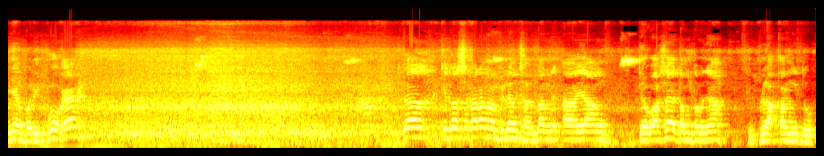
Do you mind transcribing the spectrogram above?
ini yang balibu oke okay? kita kita sekarang ambil yang jantan uh, yang dewasa ya teman-teman ya. Di belakang itu.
